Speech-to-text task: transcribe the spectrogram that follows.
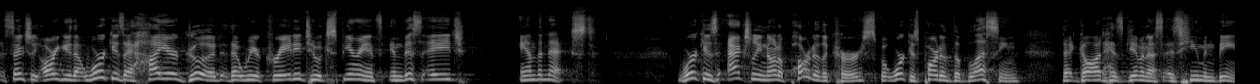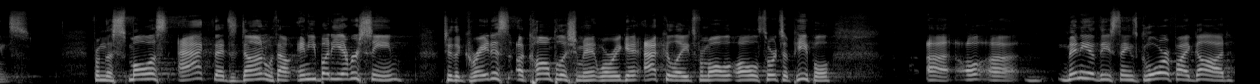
essentially argue that work is a higher good that we are created to experience in this age and the next. Work is actually not a part of the curse, but work is part of the blessing that God has given us as human beings. From the smallest act that's done without anybody ever seeing to the greatest accomplishment where we get accolades from all, all sorts of people, uh, uh, many of these things glorify God.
